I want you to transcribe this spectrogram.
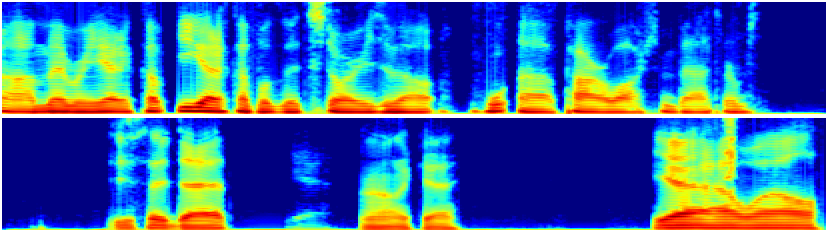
uh, memory? You got a couple. You got a couple good stories about uh, power washing bathrooms. Did you say dad? Yeah. Oh, okay. Yeah, well,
